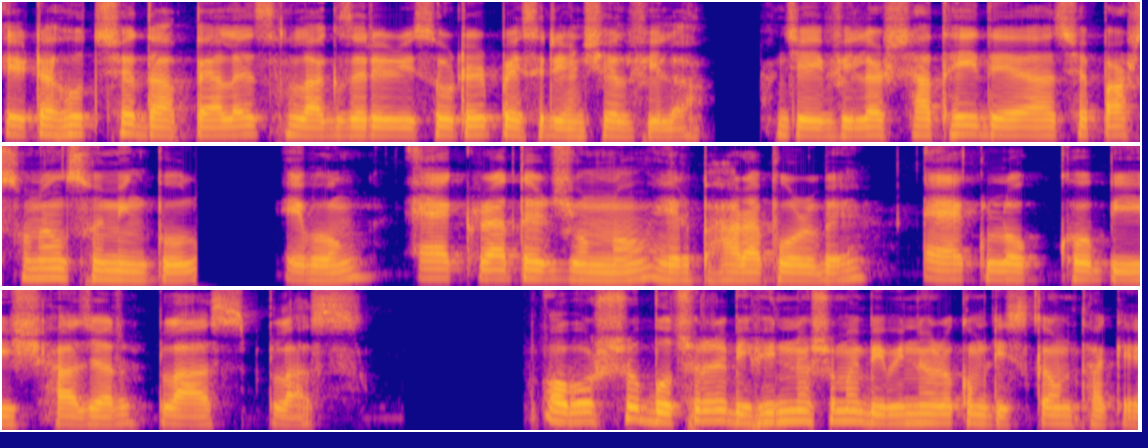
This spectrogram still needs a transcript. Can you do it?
এটা হচ্ছে দ্য প্যালেস লাক্সারি রিসোর্টের প্রেসিডেন্সিয়াল ভিলা, যেই ভিলার সাথেই দেয়া আছে পার্সোনাল সুইমিং পুল এবং এক রাতের জন্য এর ভাড়া পড়বে এক লক্ষ বিশ হাজার প্লাস প্লাস। অবশ্য বছরের বিভিন্ন সময় বিভিন্ন রকম ডিসকাউন্ট থাকে।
